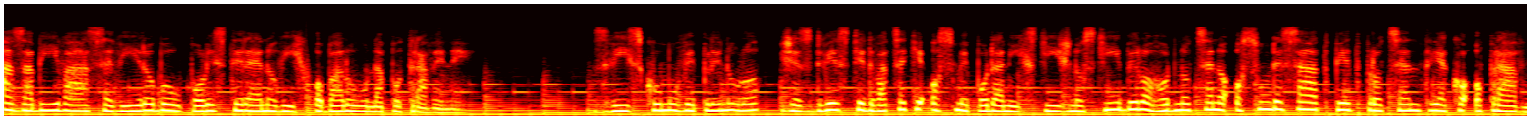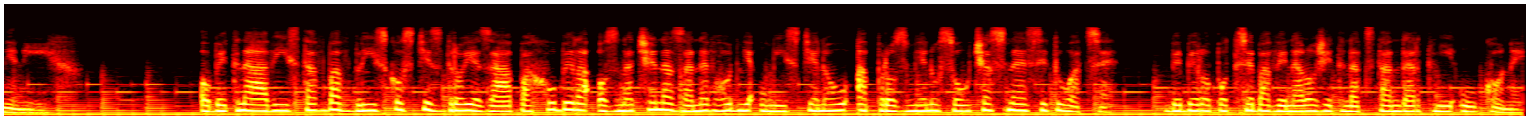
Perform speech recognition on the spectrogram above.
a zabývá se výrobou polystyrénových obalů na potraviny. Z výzkumu vyplynulo, že z 228 podaných stížností bylo hodnoceno 85% jako oprávněných. Obytná výstavba v blízkosti zdroje zápachu byla označena za nevhodně umístěnou a pro změnu současné situace by bylo potřeba vynaložit nadstandardní úkony.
